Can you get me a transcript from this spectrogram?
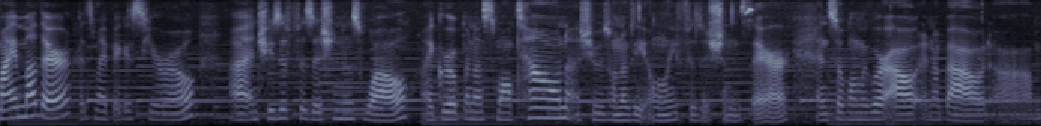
My mother is my biggest hero, uh, and she's a physician as well. I grew up in a small town. She was one of the only physicians there. And so when we were out and about, um,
